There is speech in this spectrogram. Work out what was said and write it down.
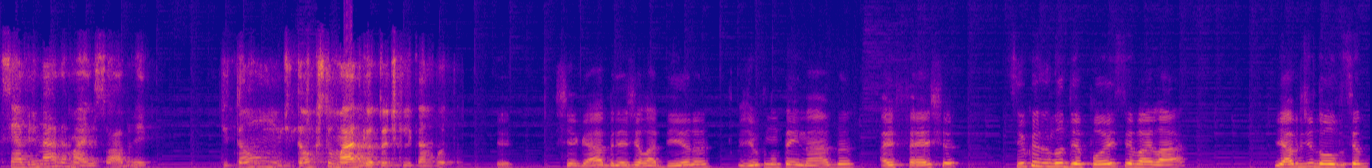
sem abrir nada mais, eu só abro ele. De tão, de tão acostumado que eu tô de clicar no botão. Chegar, abrir a geladeira, viu que não tem nada, aí fecha. Cinco minutos depois você vai lá e abre de novo. Sendo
